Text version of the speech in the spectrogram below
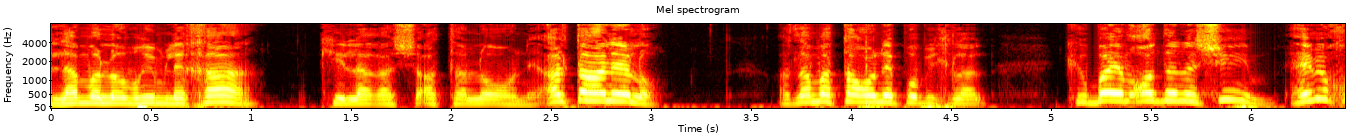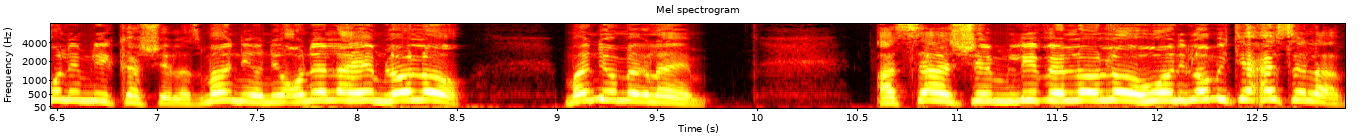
למה לא אומרים לך? כי לרשע אתה לא עונה. אל תענה לו. אז למה אתה עונה פה בכלל? כי הוא בא עם עוד אנשים, הם יכולים להיכשל, אז מה אני, אני עונה להם? לא, לא. מה אני אומר להם? עשה השם לי ולא לו, הוא אני לא מתייחס אליו.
